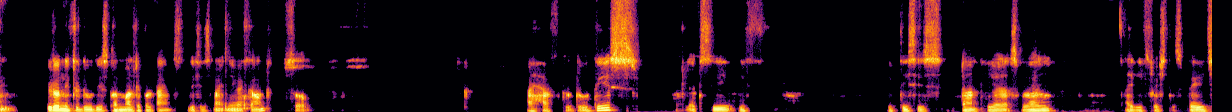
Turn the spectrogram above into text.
You don't need to do this on multiple times. This is my new account. So i have to do this. Let's see if if this is done here as well. I refresh this page.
